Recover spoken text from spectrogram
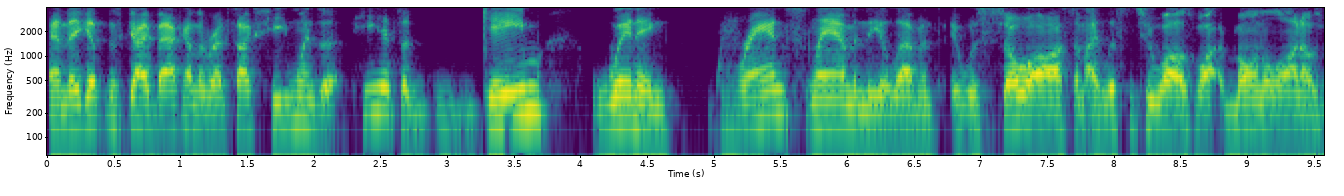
And they get this guy back on the Red Sox. He wins a, he hits a game winning grand slam in the 11th. It was so awesome. I listened to while I was mowing the lawn. I was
